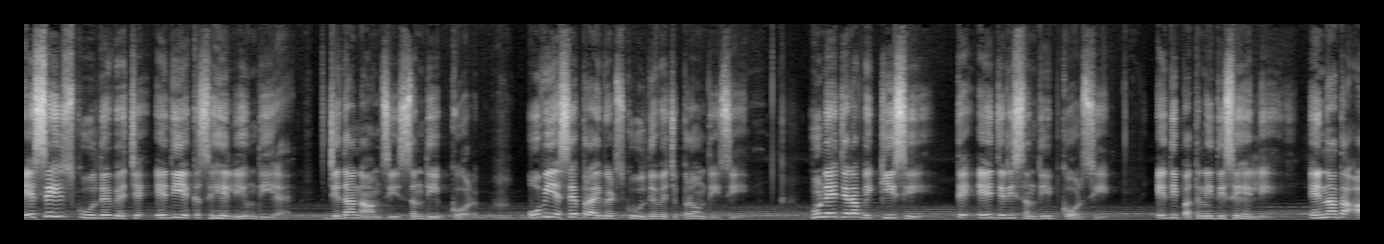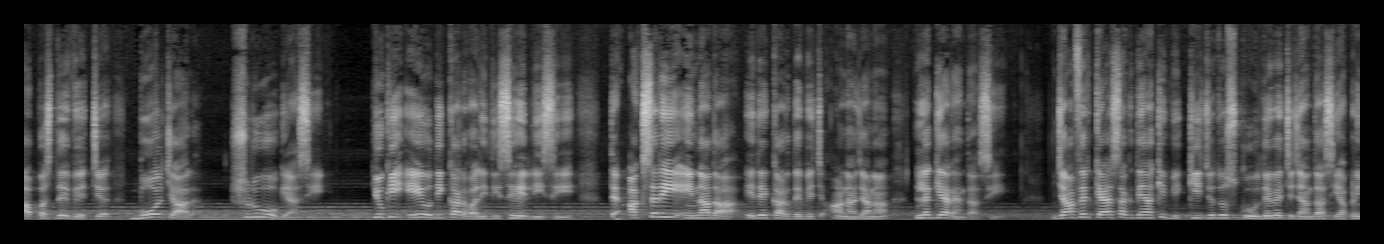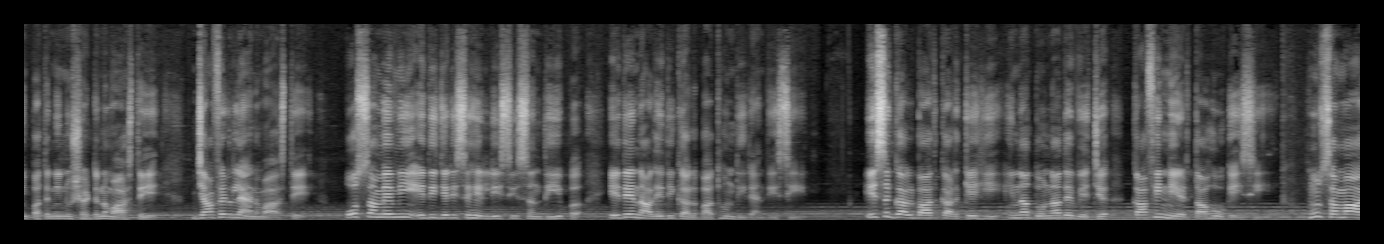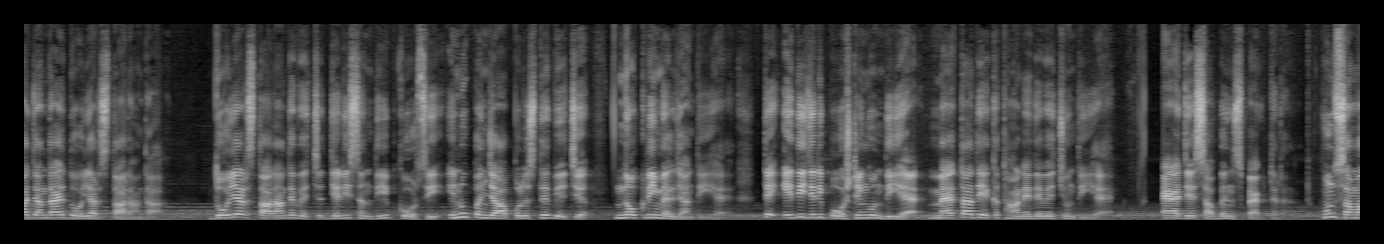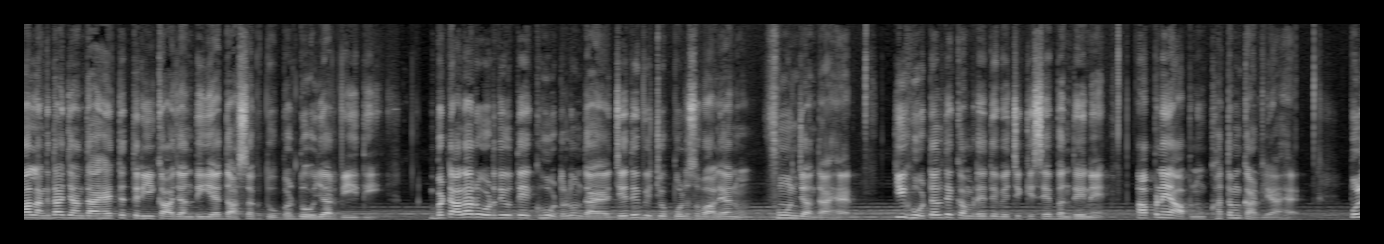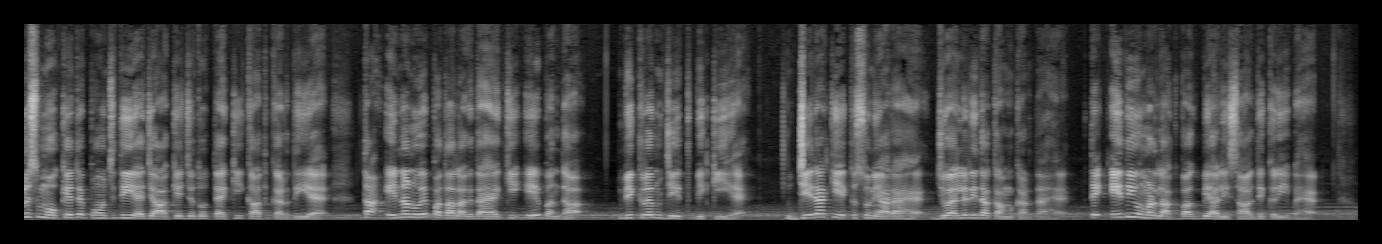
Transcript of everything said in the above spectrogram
ਇਸੇ ਹੀ ਸਕੂਲ ਦੇ ਵਿੱਚ ਇਹਦੀ ਇੱਕ ਸਹੇਲੀ ਹੁੰਦੀ ਹੈ, ਜਿਹਦਾ ਨਾਮ ਸੀ ਸੰਦੀਪ ਕੌਰ। ਉਹ ਵੀ ਇਸੇ ਪ੍ਰਾਈਵੇਟ ਸਕੂਲ ਦੇ ਵਿੱਚ ਪੜ੍ਹਾਉਂਦੀ ਸੀ। ਹੁਣ ਇਹ ਜਿਹੜਾ ਵਿੱਕੀ ਸੀ ਤੇ ਇਹ ਜਿਹੜੀ ਸੰਦੀਪ ਕੌਰ ਸੀ, ਇਹਦੀ ਪਤਨੀ ਦੀ ਸਹੇਲੀ, ਇਹਨਾਂ ਦਾ ਆਪਸ ਦੇ ਵਿੱਚ ਬੋਲਚਾਲ ਸ਼ੁਰੂ ਹੋ ਗਿਆ ਸੀ। ਕਿਉਂਕਿ ਇਹ ਉਹਦੀ ਘਰਵਾਲੀ ਦੀ ਸਹੇਲੀ ਸੀ ਤੇ ਅਕਸਰ ਹੀ ਇਹਨਾਂ ਦਾ ਇਹਦੇ ਘਰ ਦੇ ਵਿੱਚ ਆਣਾ ਜਾਣਾ ਲੱਗਿਆ ਰਹਿੰਦਾ ਸੀ। ਜਾਂ ਫਿਰ ਕਹਿ ਸਕਦੇ ਹਾਂ ਕਿ ਵਿੱਕੀ ਜਦੋਂ ਸਕੂਲ ਦੇ ਵਿੱਚ ਜਾਂਦਾ ਸੀ ਆਪਣੀ ਪਤਨੀ ਨੂੰ ਛੱਡਣ ਵਾਸਤੇ ਜਾਂ ਫਿਰ ਲੈਣ ਵਾਸਤੇ, ਉਸ ਸਮੇਂ ਵੀ ਇਹਦੀ ਜਿਹੜੀ ਸਹੇਲੀ ਸੀ ਸੰਦੀਪ, ਇਹਦੇ ਨਾਲ ਇਹਦੀ ਗੱਲਬਾਤ ਹੁੰਦੀ ਰਹਿੰਦੀ ਸੀ। ਇਸ ਗੱਲਬਾਤ ਕਰਕੇ ਹੀ ਇਹਨਾਂ ਦੋਨਾਂ ਦੇ ਵਿੱਚ ਕਾਫੀ ਨੇੜਤਾ ਹੋ ਗਈ ਸੀ। ਹੁਣ ਸਮਾਂ ਆ ਜਾਂਦਾ ਹੈ 2017 ਦਾ। 2017 ਦੇ ਵਿੱਚ ਜਿਹੜੀ ਸੰਦੀਪ ਕੌਰ ਸੀ, ਇਹਨੂੰ ਪੰਜਾਬ ਪੁਲਿਸ ਦੇ ਵਿੱਚ ਨੌਕਰੀ ਮਿਲ ਜਾਂਦੀ ਹੈ ਤੇ ਇਹਦੀ ਜਿਹੜੀ ਪੋਸਟਿੰਗ ਹੁੰਦੀ ਹੈ, ਮਹਿਤਾ ਦੇ ਇੱਕ ਥਾਣੇ ਦੇ ਵਿੱਚ ਹੁੰਦੀ ਹੈ ਐਜ ਏ ਸਬ ਇੰਸਪੈਕਟਰ ਹੁਣ ਸਮਾਂ ਲੰਘਦਾ ਜਾਂਦਾ ਹੈ ਤੇ ਤਰੀਕ ਆ ਜਾਂਦੀ ਹੈ 10 ਅਕਤੂਬਰ 2020 ਦੀ। ਬਟਾਲਾ ਰੋਡ ਦੇ ਉੱਤੇ ਇੱਕ ਹੋਟਲ ਹੁੰਦਾ ਹੈ, ਜਿਹਦੇ ਵਿੱਚੋਂ ਪੁਲਿਸ ਵਾਲਿਆਂ ਨੂੰ ਫੋਨ ਜਾਂਦਾ ਹੈ ਕਿ ਹੋਟਲ ਦੇ ਕਮਰੇ ਦੇ ਵਿੱਚ ਕਿਸੇ ਬੰਦੇ ਨੇ ਆਪਣੇ ਆਪ ਨੂੰ ਖਤਮ ਕਰ ਲਿਆ ਹੈ। ਪੁਲਿਸ ਮੌਕੇ ਤੇ ਪਹੁੰਚਦੀ ਹੈ ਜਾ ਕੇ ਜਦੋਂ ਤਹਿਕੀਕਾਤ ਕਰਦੀ ਹੈ, ਤਾਂ ਇਹਨਾਂ ਨੂੰ ਇਹ ਪਤਾ ਲੱਗਦਾ ਹੈ ਕਿ ਇਹ ਬੰਦਾ ਵਿਕਰਮਜੀਤ ਵਿੱਕੀ ਹੈ, ਜਿਹੜਾ ਕਿ ਇੱਕ ਸੁਨਿਆਰਾ ਹੈ ਜੁਐਲਰੀ ਦਾ ਕੰਮ ਕਰਦਾ ਹੈ ਤੇ ਇਹਦੀ ਉਮਰ ਲਗਭਗ 42 ਸਾਲ ਦੇ ਕਰੀਬ ਹੈ।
